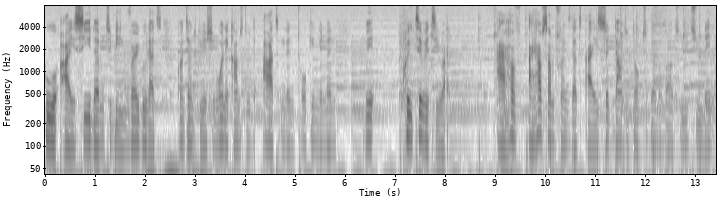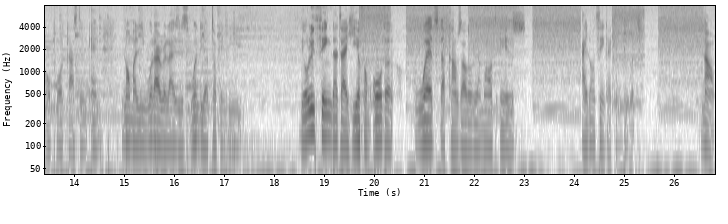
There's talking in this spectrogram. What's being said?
who I see them to be very good at content creation when it comes to the art and then talking and then be creativity right I have I have some friends that I sit down to talk to them about YouTubing or podcasting and normally what I realize is when they are talking the the only thing that I hear from all the words that comes out of their mouth is I don't think I can do it. Now,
